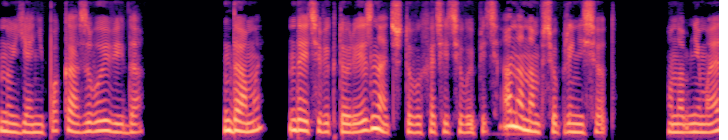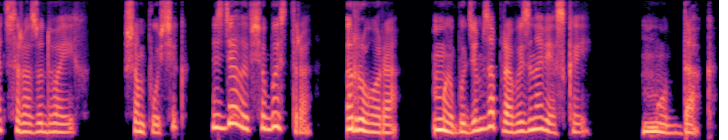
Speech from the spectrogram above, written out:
но я не показываю вида. «Дамы, дайте Виктории знать, что вы хотите выпить. Она нам все принесет. Он обнимает сразу двоих. «Шампусик? Сделай все быстро. Рора, мы будем за правой занавеской». Мудак.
